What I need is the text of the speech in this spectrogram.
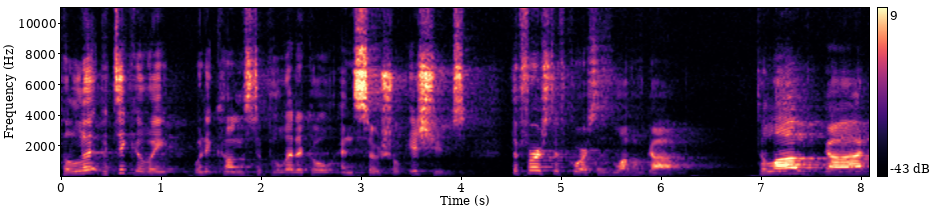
particularly when it comes to political and social issues? The first, of course, is love of God. To love God,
